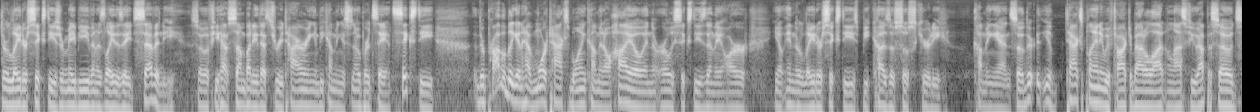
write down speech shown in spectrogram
their later 60s or maybe even as late as age 70. So if you have somebody that's retiring and becoming a snowbird, say at 60, they're probably going to have more taxable income in Ohio in their early 60s than they are, you know, in their later 60s because of Social Security coming in. So there, you know, tax planning we've talked about a lot in the last few episodes.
